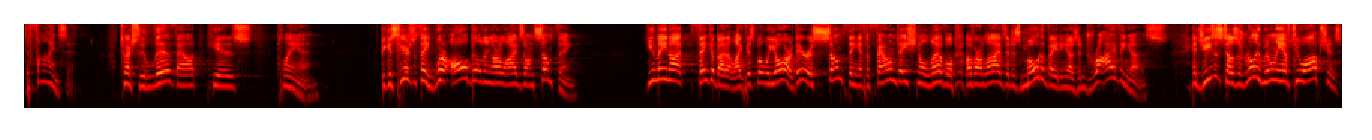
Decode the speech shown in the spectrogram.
defines it, to actually live out his plan. Because here's the thing we're all building our lives on something. You may not think about it like this, but we are. There is something at the foundational level of our lives that is motivating us and driving us. And Jesus tells us really we only have two options.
